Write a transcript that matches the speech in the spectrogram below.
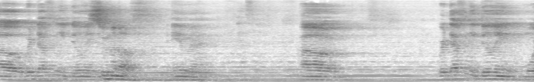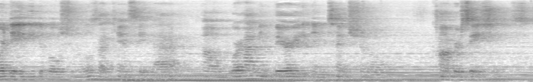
uh, we're definitely doing soon enough. Amen. Um, we're definitely doing more daily devotionals. I can't say that. Um, we're having very intentional conversations.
